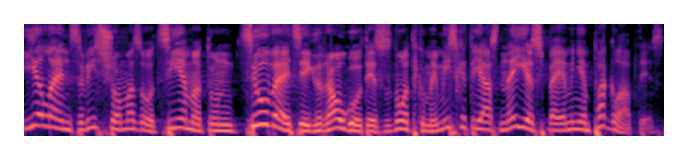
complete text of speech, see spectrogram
ielēca visu šo mazo ciematu un cilvēcīgi raugoties uz notikumiem, izskatījās neiespējami viņiem paglāpties.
